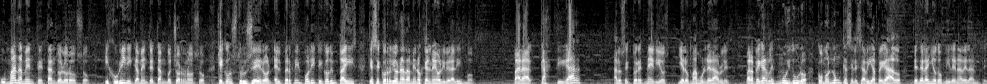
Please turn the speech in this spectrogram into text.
humanamente tan doloroso y jurídicamente tan bochornoso que construyeron el perfil político de un país que se corrió nada menos que el neoliberalismo para castigar a los sectores medios y a los más vulnerables, para pegarles muy duro como nunca se les había pegado desde el año 2000 en adelante.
